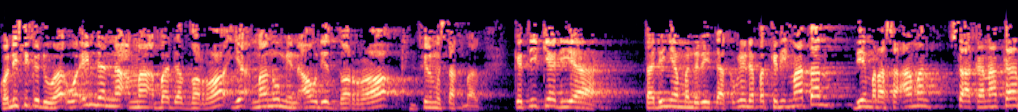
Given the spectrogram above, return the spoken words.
Kondisi kedua, wa inda na'ma ba'da dharra ya'manu min audi dharra fil mustaqbal. Ketika dia tadinya menderita, kemudian dapat kenikmatan, dia merasa aman, seakan-akan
